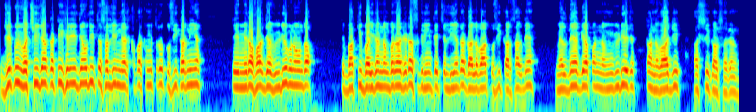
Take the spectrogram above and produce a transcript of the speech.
ਜੇ ਕੋਈ ਵੱਛੀ ਜਾਂ ਕੱਟੀ ਖਰੀਦਦੇ ਆ, ਉਹਦੀ ਤਸੱਲੀ ਨਿਰਖ ਪਰਖ ਮਿੱਤਰੋ, ਤੁਸੀਂ ਕਰਨੀ ਆ। ਤੇ ਮੇਰਾ ਫਰਜ਼ ਆ ਵੀਡੀਓ ਬਣਾਉਣ ਦਾ। ਤੇ ਬਾਕੀ ਬਾਈ ਦਾ ਨੰਬਰ ਆ ਜਿਹੜਾ ਸਕਰੀਨ ਤੇ ਚੱਲੀ ਜਾਂਦਾ, ਗੱਲਬਾਤ ਤੁਸੀਂ ਕਰ ਸਕਦੇ ਆ। ਮਿਲਦੇ ਆ ਅੱਗੇ ਆਪਾਂ ਨਵੀਂ ਵੀਡੀਓ 'ਚ। ਧੰਨਵਾਦ ਜੀ। ਸਤਿ ਸ਼੍ਰੀ ਅਕਾਲ ਸਾਰਿਆਂ ਨੂੰ।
